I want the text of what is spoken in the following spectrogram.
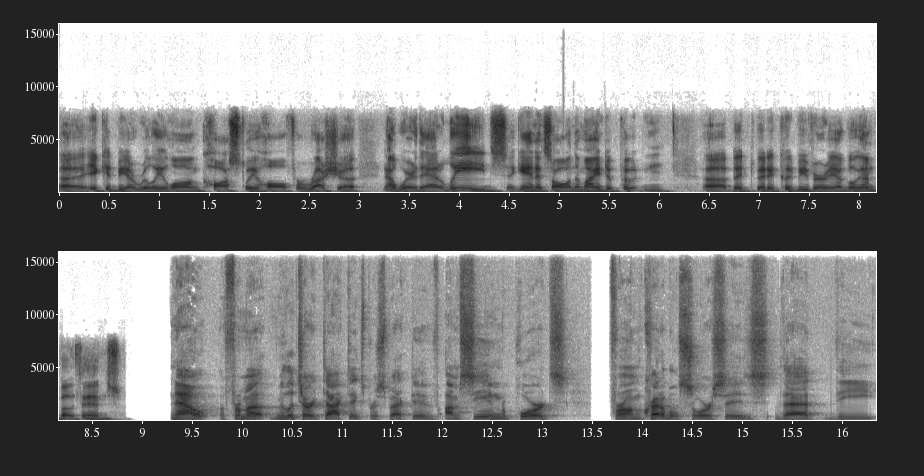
uh, it could be a really long, costly haul for Russia. Now, where that leads, again, it's all in the mind of Putin, uh, but, but it could be very ugly on both ends. Now, from a military tactics perspective, I'm seeing reports from credible sources that the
